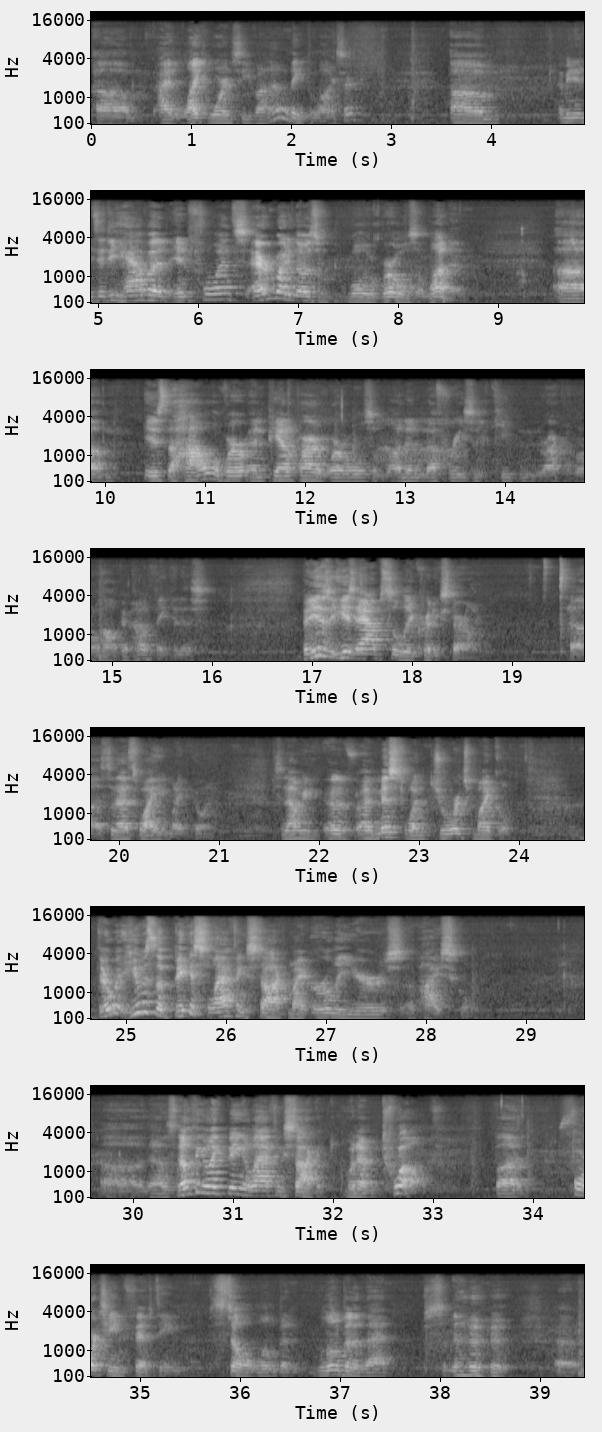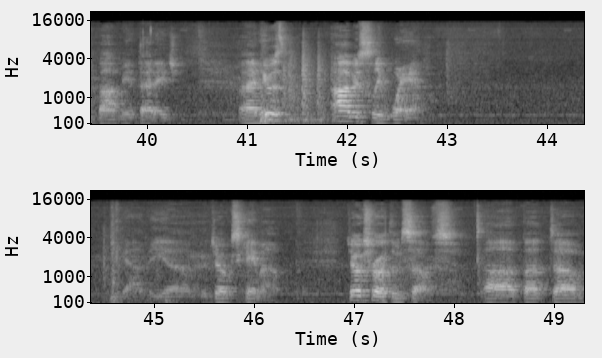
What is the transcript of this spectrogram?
Um, I like Warren Zevon. I don't think he belongs there. I mean, did he have an influence? Everybody knows Werewolves of London. Um, is the howl of were and piano part of Werewolves of London enough reason to keep in the Rock and Roll Hall of Fame? I don't think it is. But he is, he is absolutely critic's darling. Uh, so that's why he might go in. So now we, uh, I missed one, George Michael. There, was, he was the biggest laughing stock my early years of high school. Uh, now, there's nothing like being a laughing stock when I'm 12, but 14, 15, still a little bit, a little bit of that uh, about me at that age. Uh, he was obviously Wham. Yeah, the, uh, the jokes came out. Jokes wrote themselves. Uh, but um,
